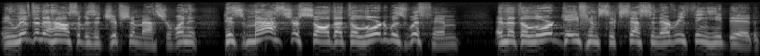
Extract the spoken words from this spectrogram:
And he lived in the house of his Egyptian master. When his master saw that the Lord was with him, and that the Lord gave him success in everything he did,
